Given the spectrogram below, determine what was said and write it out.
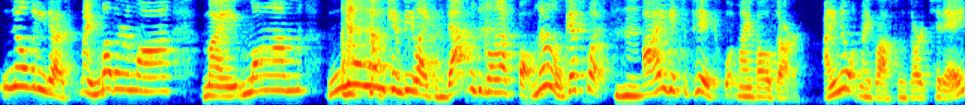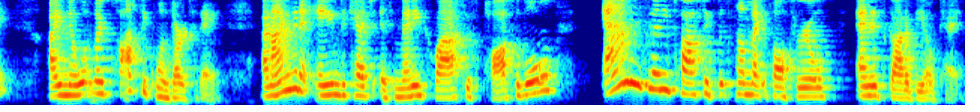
Nobody does. My mother in law, my mom, no one can be like, that was a glass ball. No, guess what? Mm-hmm. I get to pick what my balls are. I know what my glass ones are today. I know what my plastic ones are today. And I'm going to aim to catch as many glass as possible and as many plastic, but some might fall through and it's got to be okay.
